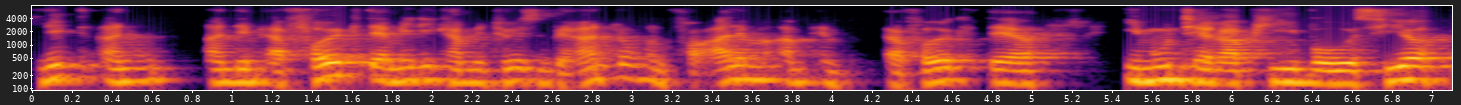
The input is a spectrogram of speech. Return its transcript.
liegt an, an dem Erfolg der medikamentösen Behandlung und vor allem am Erfolg der Immuntherapie, wo es hier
